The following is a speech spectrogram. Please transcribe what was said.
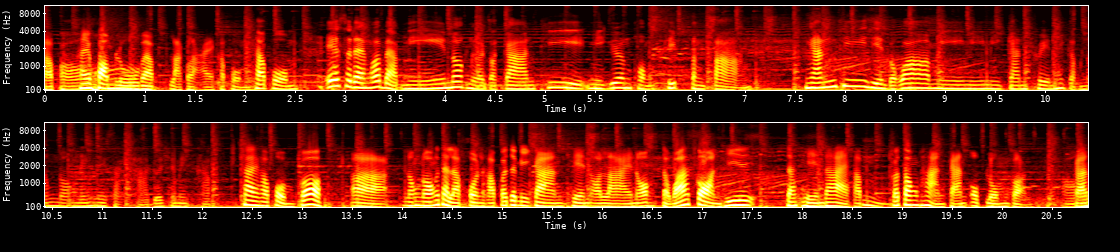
ครับ อ๋อ ให้ความรู้แบบหลากหลายครับผม ครับผม เอ๊ะแสดงว่าแบบนี้นอกเหนือจากการที่มีเรื่องของคลิปต่างๆ งั้นที่เห็นบอกว่ามีมีมีการเทรนให้กับน้องๆในในสาขาด้วยใช่ไหมครับ ใช่ครับผมก็อ่าน้องๆแต่ละคนครับก็จะมีการเทรนออนไลน์เนาะแต่ว่าก่อนที่จะเทรนได้ครับ อืม ก็ต้องผ่านการอบรมก่อน การ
